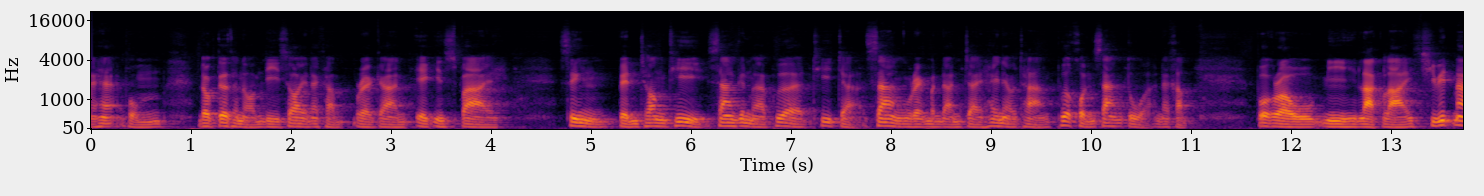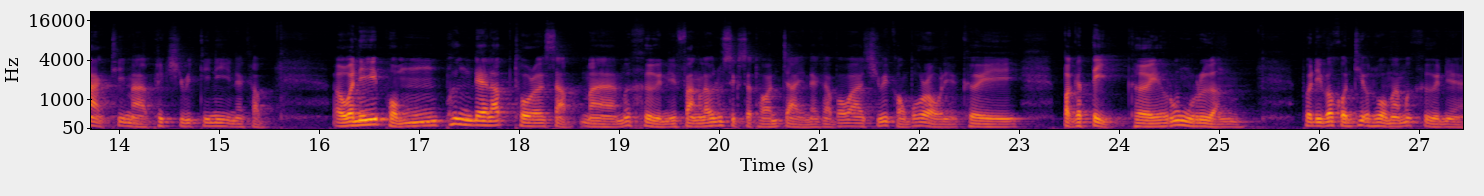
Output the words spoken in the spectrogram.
นะฮะ ผมดรถนอมดีสร้อยนะครับ รายการเอกอินสปายซึ่งเป็นช่องที่สร้างขึ้นมาเพื่อที่จะสร้างแรงบันดาลใจให้แนวทางเพื่อคนสร้างตัวนะครับ พวกเรามีหลากหลายชีวิตมากที่มาพลิกชีวิตที่นี่นะครับ วันนี้ผมเพิ่งได้รับโทรศัพท์มาเมื่อคืนนี้ฟังแล้วรู้สึกสะท้อนใจนะครับ เพราะว่าชีวิตของพวกเราเนี่ยเคยปกติเคยรุ่งเรือง พอดีว่าคนที่โทรมาเมื่อคืนเนี่ย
